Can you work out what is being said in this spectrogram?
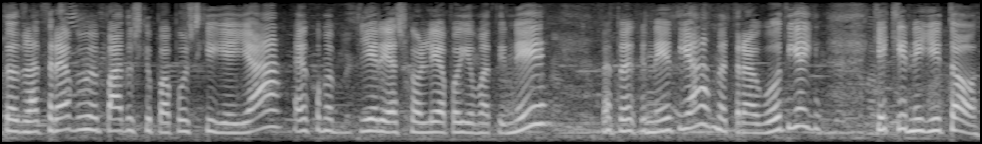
το λατρεύουμε πάντως και ο παππούς και η γιαγιά, έχουμε πλήρη ασχολία απογευματινή, με παιχνίδια, με τραγούδια και κυνηγητό.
